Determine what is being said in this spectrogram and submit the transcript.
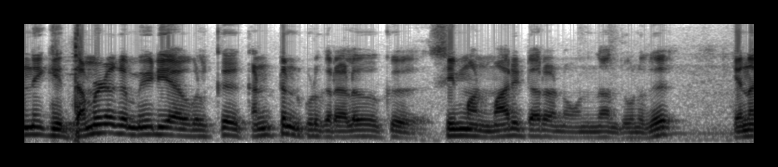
இன்னைக்கு தமிழக மீடியாவுகளுக்கு கண்டென்ட் கொடுக்குற அளவுக்கு சீமான் மாறிட்டாரான்னு ஒன்று தான் தோணுது. ஏன்னா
